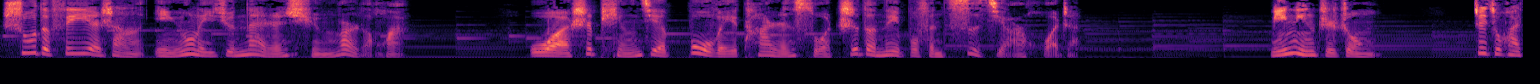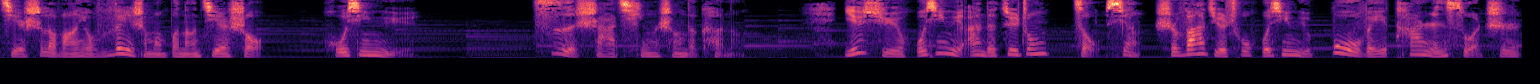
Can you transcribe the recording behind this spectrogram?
书的扉页上引用了一句耐人寻味的话：“我是凭借不为他人所知的那部分自己而活着。”冥冥之中。这句话解释了网友为什么不能接受胡鑫宇自杀轻生的可能。也许胡鑫宇案的最终走向是挖掘出胡鑫宇不为他人所知、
